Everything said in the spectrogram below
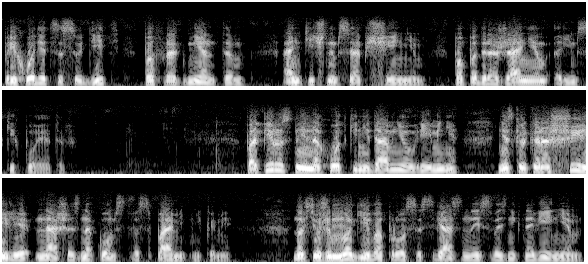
приходится судить по фрагментам, античным сообщениям, по подражаниям римских поэтов. Папирусные находки недавнего времени несколько расширили наше знакомство с памятниками, но все же многие вопросы, связанные с возникновением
